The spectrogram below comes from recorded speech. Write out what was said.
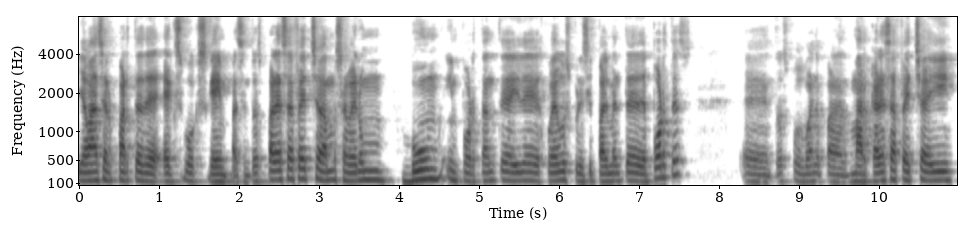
ya van a ser parte de Xbox Game Pass. Entonces, para esa fecha vamos a ver un boom importante ahí de juegos, principalmente de deportes. Eh, entonces, pues bueno, para marcar esa fecha ahí,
